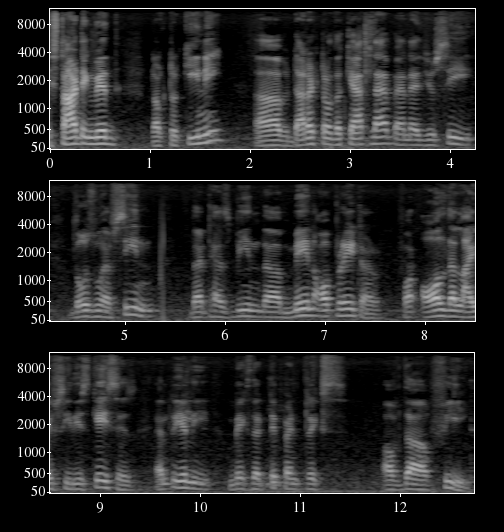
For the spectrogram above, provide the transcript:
starting with Dr. Kini, director of the cath lab, and as you see, those who have seen that has been the main operator for all the live series cases and really makes the tip and tricks of the field.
